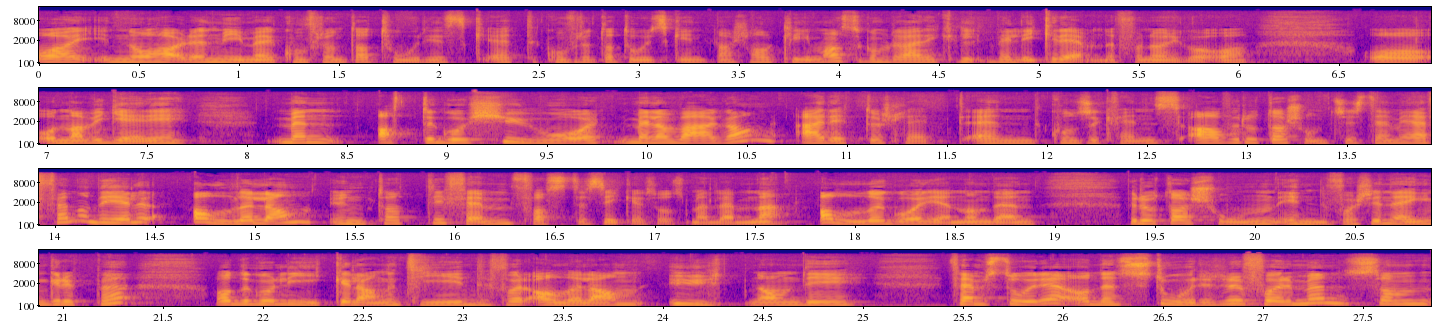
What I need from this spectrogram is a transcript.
Og nå har det en mye mer konfrontatorisk, et konfrontatorisk internasjonalt klima som kommer til å være veldig krevende for Norge å, å, å navigere i. Men at det går 20 år mellom hver gang, er rett og slett en konsekvens av rotasjonssystemet i FN. Og det gjelder alle land, unntatt de fem faste sikkerhetsrådsmedlemmene. Alle går gjennom den rotasjonen innenfor sin egen gruppe. Og det går like lang tid for alle land utenom de fem store. Og den store reformen som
